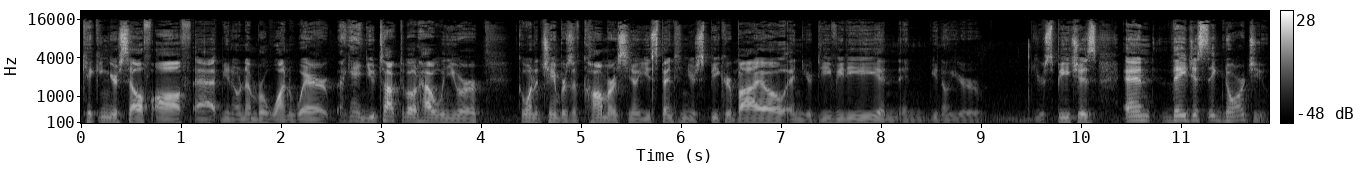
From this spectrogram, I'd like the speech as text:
kicking yourself off at, you know, number 1 where again, you talked about how when you were going to chambers of commerce you know you spent in your speaker bio and your dvd and, and you know your your speeches and they just ignored you.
